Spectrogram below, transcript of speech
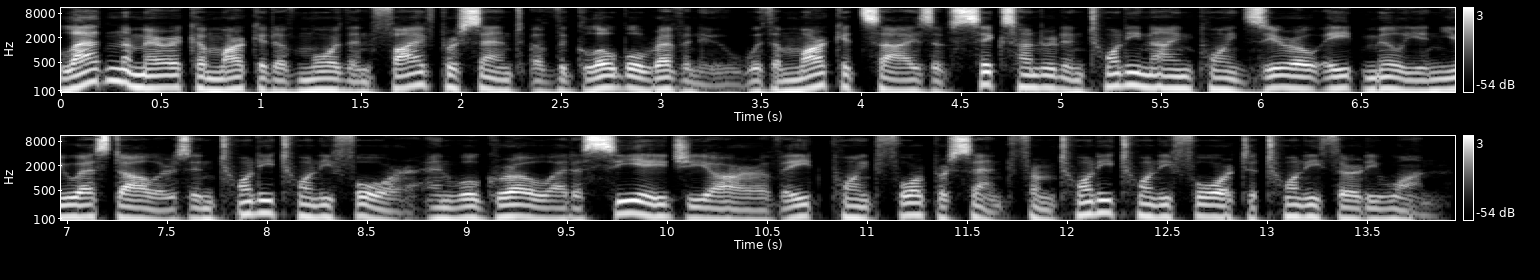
Latin America market of more than 5% of the global revenue with a market size of 629.08 million US dollars in 2024 and will grow at a CAGR of 8.4% from 2024 to 2031.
